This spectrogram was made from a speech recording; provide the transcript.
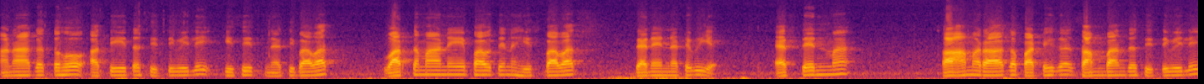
අනාගත හෝ අතීත සිතිවිලි කිසිත් නැති බවත් වර්තමානයේ පවතින හිස් බවත් දැනෙන්නට විය. ඇත්තෙන්ම කාම රාග පටිඝ සම්බන්ධ සිටිවිලි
